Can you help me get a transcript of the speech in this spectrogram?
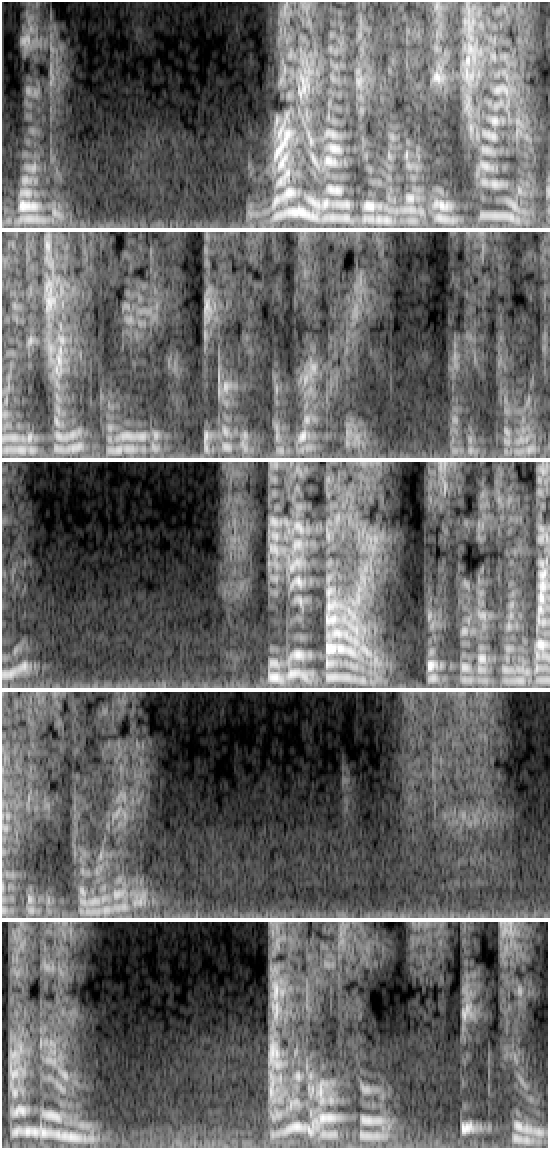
want to rally around Jo Malone in China or in the Chinese community because it's a black face that is promoting it? Did they buy those products when white faces promoted it? And um, I want to also speak to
